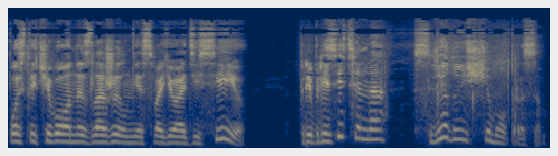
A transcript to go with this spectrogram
После чего он изложил мне свою Одиссею приблизительно следующим образом.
